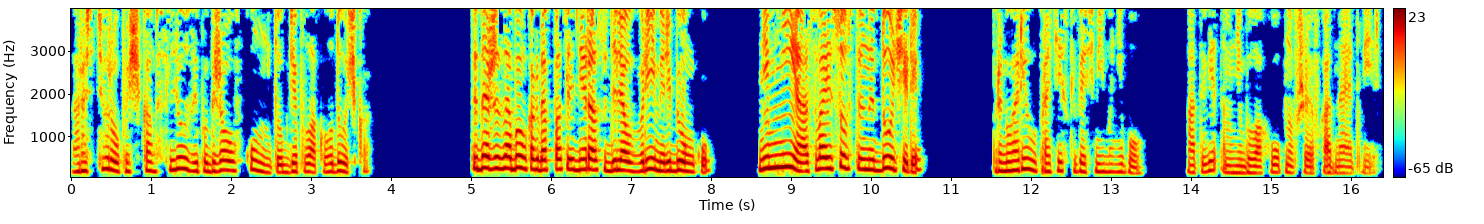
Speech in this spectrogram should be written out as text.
Растерла по щекам слезы и побежал в комнату, где плакала дочка. Ты даже забыл, когда в последний раз уделял время ребенку. Не мне, а своей собственной дочери проговорила, протискиваясь мимо него. Ответом мне была хлопнувшая входная дверь.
